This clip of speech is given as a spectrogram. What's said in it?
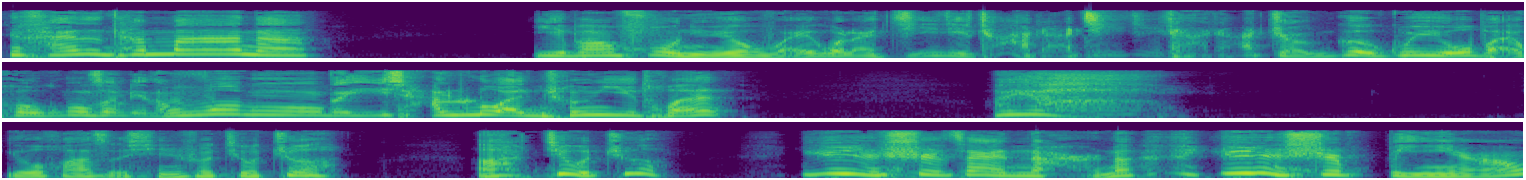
这孩子他妈呢？一帮妇女又围过来，叽叽喳喳，叽叽喳喳，整个硅油百货公司里头，嗡的一下乱成一团。哎呀，油花子心说：就这啊，就这，运势在哪儿呢？运势表。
